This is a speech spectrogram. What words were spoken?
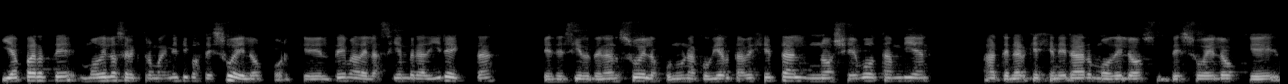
y aparte modelos electromagnéticos de suelo, porque el tema de la siembra directa es decir, tener suelos con una cubierta vegetal, nos llevó también a tener que generar modelos de suelo que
